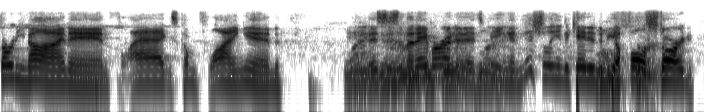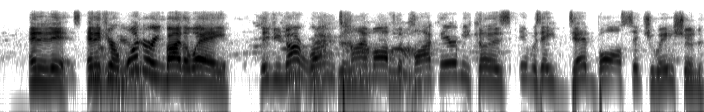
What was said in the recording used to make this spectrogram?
39, and flags come flying in. And this is in the neighborhood, and it's being initially indicated to be a false start, and it is. And if you're wondering, by the way, they do not run time off the clock there because it was a dead ball situation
